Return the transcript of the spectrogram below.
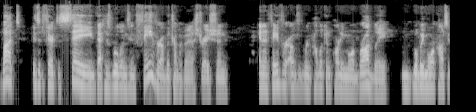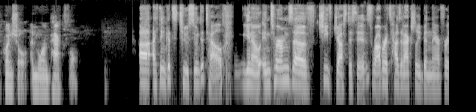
But is it fair to say that his rulings in favor of the Trump administration and in favor of the Republican Party more broadly will be more consequential and more impactful? Uh, I think it's too soon to tell. You know, in terms of chief justices, Roberts hasn't actually been there for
